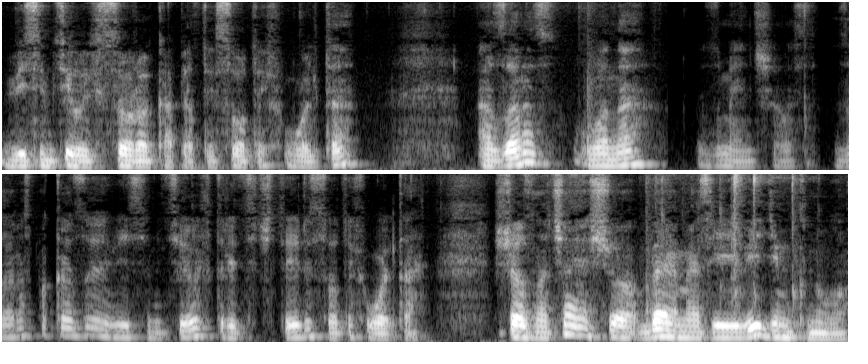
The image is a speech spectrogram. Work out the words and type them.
8,45 вольта, а зараз вона зменшилась. Зараз показує 8,34 вольта, що означає, що БМС її відімкнуло.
